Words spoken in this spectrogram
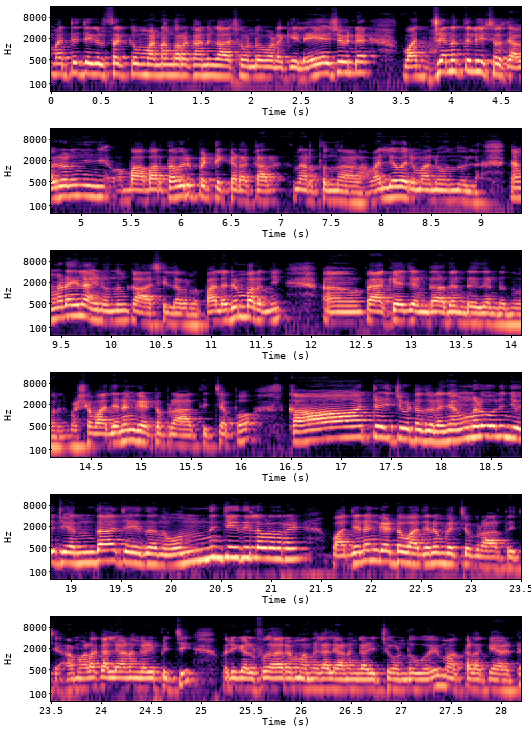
മറ്റ് ചികിത്സക്കും വണ്ണം കുറക്കാനും കാശ് കൊണ്ട് മുടക്കിയില്ല. യേശുവിന്റെ വചനത്തിൽ വിശ്വസിച്ചു അവർ പറഞ്ഞു ഭർത്താവ് ഒരു പെട്ടിക്കടക്കാർ നടത്തുന്ന ആളാണ് വലിയ വരുമാനമൊന്നുമില്ല. ഞങ്ങളുടെ കയ്യിൽ അതിനൊന്നും കാശില്ല പറഞ്ഞു. പലരും പറഞ്ഞ് പാക്കേജ് ഉണ്ട് അതുണ്ട് ഇതുണ്ടെന്ന് പറഞ്ഞു. പക്ഷെ വചനം കേട്ട് പ്രാർത്ഥിച്ചപ്പോൾ കാറ്റഴിച്ചു വിട്ടതുമില്ല. ഞങ്ങൾ പോലും ചോദിച്ചു എന്താ ചെയ്തതെന്ന്? ഒന്നും ചെയ്തില്ല ബ്രദറെ വചനം കേട്ട് വചനം വെച്ച് പ്രാർത്ഥിച്ച്. നമ്മളെ കല്യാണം കഴിപ്പിച്ച് ഒരു ഗൾഫുകാരൻ വന്ന് കല്യാണം കഴിച്ചു കൊണ്ടുപോയി മക്കളൊക്കെ ആയിട്ട്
